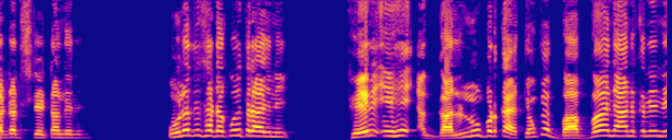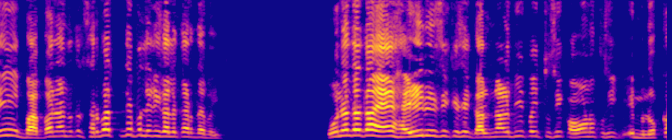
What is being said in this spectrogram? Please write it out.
ਅੱਡ ਅੱਡ ਸਟੇਟਾਂ ਦੇ ਨੇ। ਉਹਨਾਂ ਤੇ ਸਾਡਾ ਕੋਈ ਇਤਰਾਜ਼ ਨਹੀਂ। ਫਿਰ ਇਹ ਗੱਲ ਨੂੰ ਭੜਕਾਇਆ, ਕਿਉਂਕਿ ਬਾਬਾ ਨਾਨਕ ਨੇ ਨਹੀਂ, ਬਾਬਾ ਨਾਨਕ ਸਰਬੱਤ ਦੇ ਭਲੇ ਦੀ ਗੱਲ ਕਰਦਾ ਬਈ। ਉਹਨਾਂ ਦਾ ਤਾਂ ਐ ਹੈ ਹੀ ਨਹੀਂ ਸੀ ਕਿਸੇ ਗੱਲ ਨਾਲ ਵੀ ਭਾਈ ਤੁਸੀਂ ਕੌਣ ਹੋ, ਤੁਸੀਂ ਇਹ ਮਨੁੱਖ।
